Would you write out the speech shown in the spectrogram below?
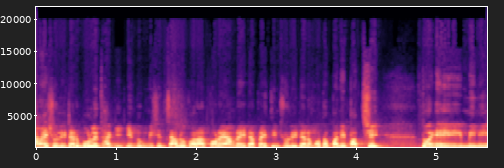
আড়াইশো লিটার বলে থাকি। কিন্তু মেশিন চালু করার পরে আমরা এটা প্রায় তিনশো লিটারের মতো পানি পাচ্ছি। তো এই মিনি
